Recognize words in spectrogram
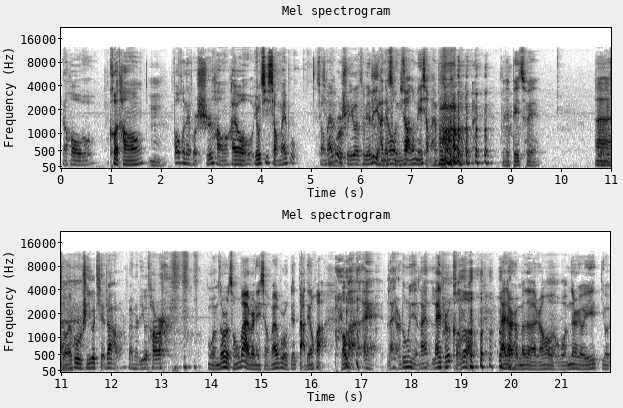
然后课堂，嗯，包括那会儿食堂，还有尤其小卖部，小卖部部是一个特别厉害的那时候我们。学校都没小卖部，特别悲催。我们哎，小卖部是一个铁栅栏，外面的一个摊儿。我们都是从外边那小卖部给打电话，老板，哎，来点东西，来来瓶可乐，来点什么的。然后我们那儿有一有，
